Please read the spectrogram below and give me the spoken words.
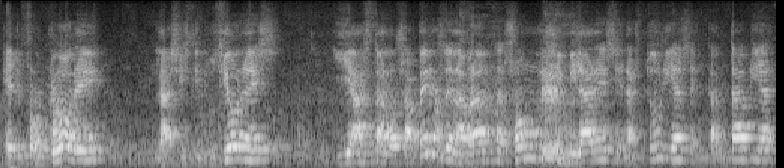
El folclore, las instituciones y hasta los aperos de labranza son muy similares en Asturias, en Cantabria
